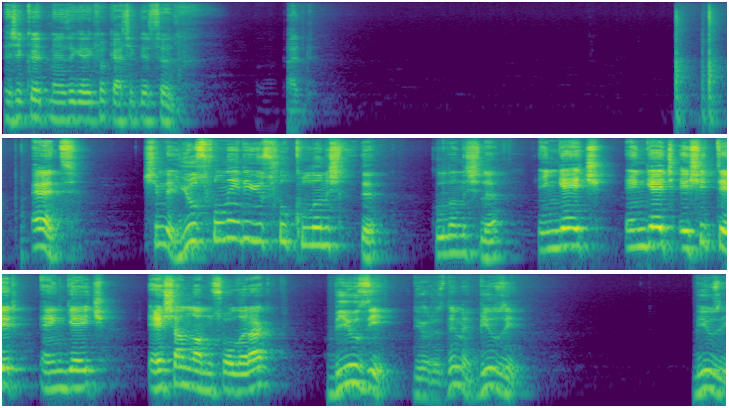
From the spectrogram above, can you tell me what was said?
Teşekkür etmenize gerek yok. Gerçekleri söyledim. Kalp. Evet. Şimdi useful neydi? Useful kullanışlıydı. Kullanışlı. Engage. Engage eşittir. Engage eş anlamlısı olarak busy diyoruz değil mi? Busy. Busy.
